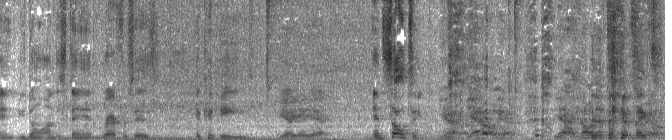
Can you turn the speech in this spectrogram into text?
and you don't understand references, it could be Yeah, yeah, yeah. insulting. Yeah, yeah, oh yeah. Yeah, no, that's, it makes real.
